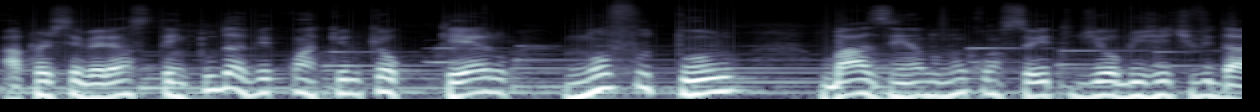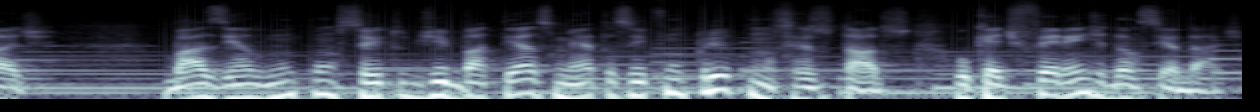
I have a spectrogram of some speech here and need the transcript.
A perseverança tem tudo a ver com aquilo que eu quero no futuro, baseando no conceito de objetividade, baseando num conceito de bater as metas e cumprir com os resultados, o que é diferente da ansiedade.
